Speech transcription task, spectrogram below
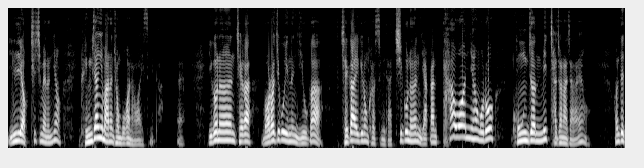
인력 치시면은요. 굉장히 많은 정보가 나와 있습니다. 네. 이거는 제가 멀어지고 있는 이유가 제가 알기론 그렇습니다. 지구는 약간 타원형으로 공전 및 자전하잖아요. 그런데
